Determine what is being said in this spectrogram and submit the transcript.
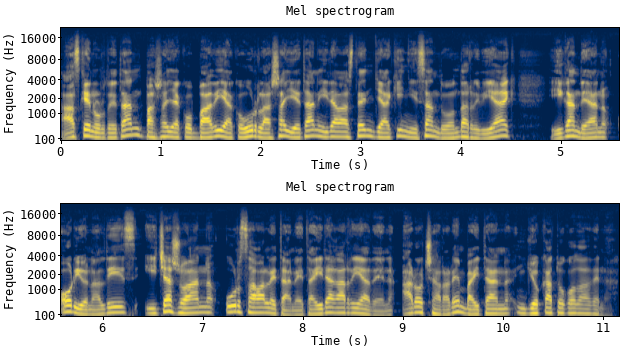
Azken urtetan, pasaiako badiako urla saietan irabazten jakin izan du ondarribiak, igandean orion aldiz, itxasoan, urzabaletan eta iragarria den arotxarraren baitan jokatuko da dena.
